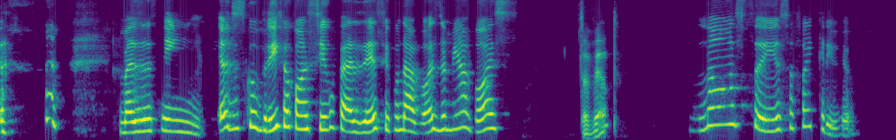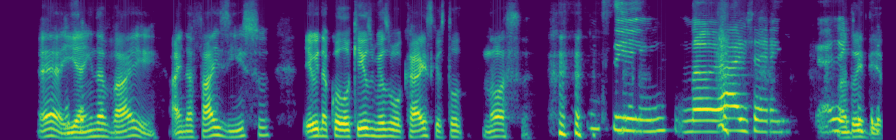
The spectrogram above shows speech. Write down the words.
Mas assim, eu descobri que eu consigo fazer segundo a voz da minha voz. Tá vendo? Nossa, isso foi incrível. É, e Esse- ainda vai, ainda faz isso. Eu ainda coloquei os meus vocais, que eu estou, nossa, Sim, não, ai, gente, a uma gente doideira.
